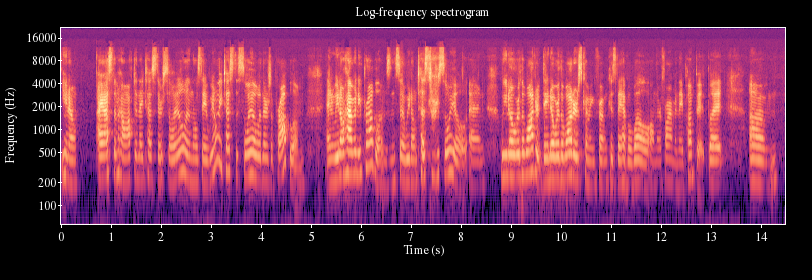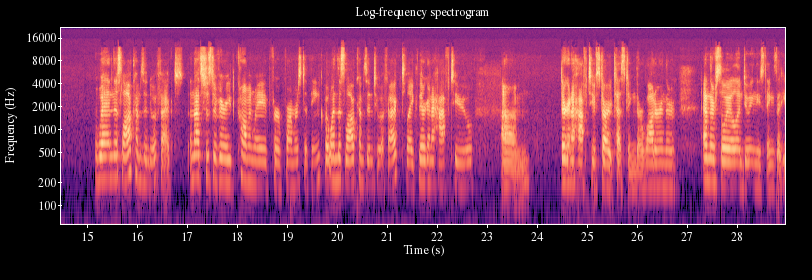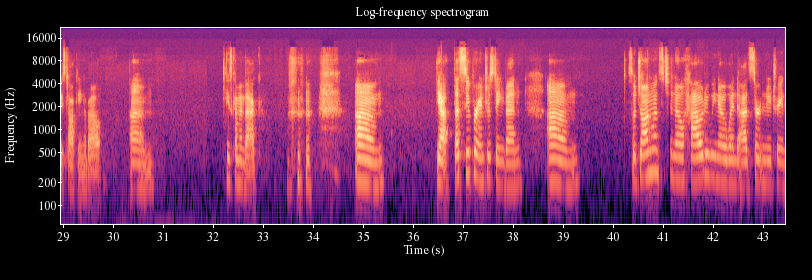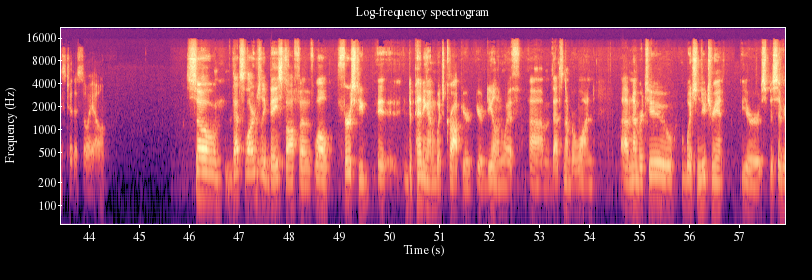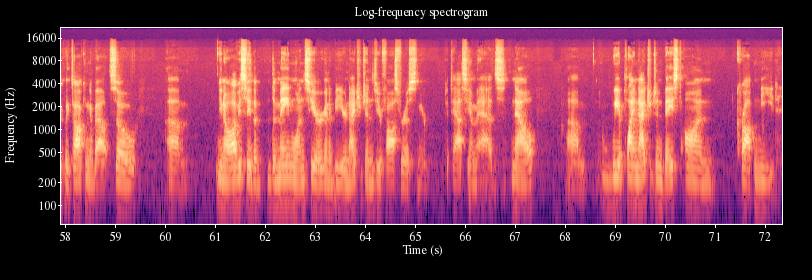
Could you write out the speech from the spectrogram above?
you know, I ask them how often they test their soil, and they'll say, We only test the soil when there's a problem, and we don't have any problems. And so we don't test our soil. And we know where the water, they know where the water is coming from because they have a well on their farm and they pump it. But um, when this law comes into effect, and that's just a very common way for farmers to think, but when this law comes into effect, like they're going to have to, um, they're going to have to start testing their water and their and their soil and doing these things that he's talking about. Um, he's coming back. um, yeah, that's super interesting, Ben. Um, so John wants to know how do we know when to add certain nutrients to the soil? So that's largely based off of well, first you depending on which crop you're you're dealing with. Um, that's number one. Uh, number two, which nutrient you're specifically talking about. So, um, you know, obviously the the main ones here are going to be your nitrogens, your phosphorus, and your potassium adds. Now, um, we apply nitrogen based on crop need.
